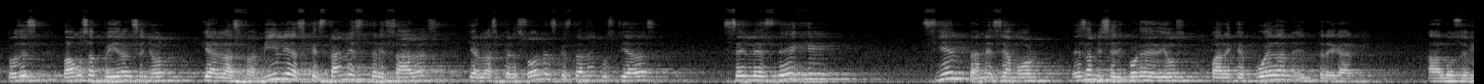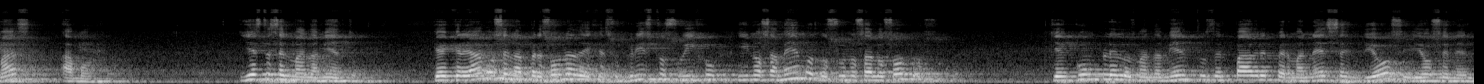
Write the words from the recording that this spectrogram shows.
Entonces vamos a pedir al Señor que a las familias que están estresadas, que a las personas que están angustiadas, se les deje, sientan ese amor, esa misericordia de Dios para que puedan entregar a los demás amor. Y este es el mandamiento, que creamos en la persona de Jesucristo su Hijo y nos amemos los unos a los otros. Quien cumple los mandamientos del Padre permanece en Dios y Dios en él.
